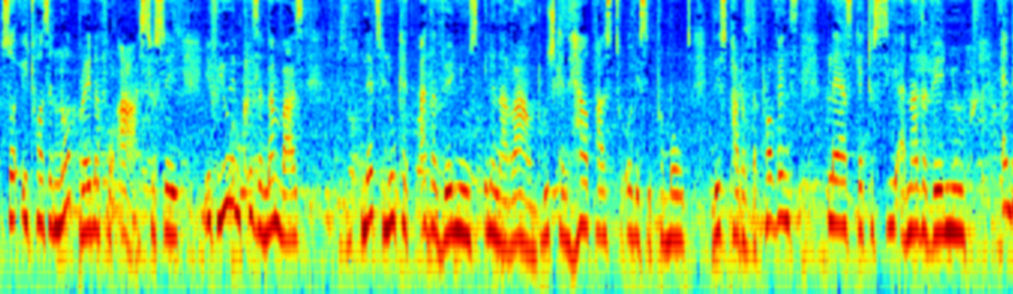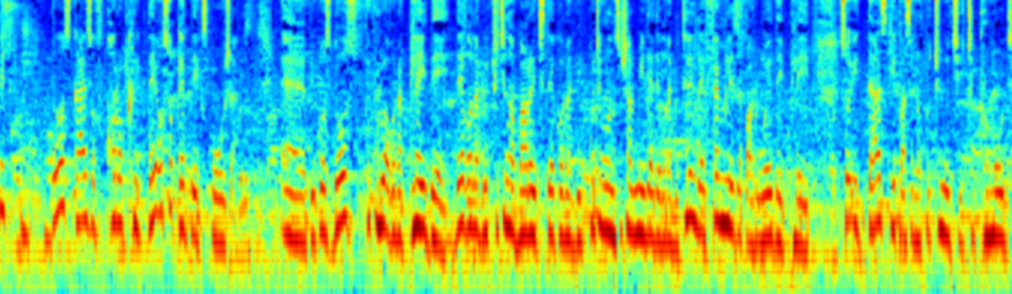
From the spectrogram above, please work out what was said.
So it was a no brainer for us to say if you increase the numbers, let's look at other venues in and around which can help us to obviously promote this part of the province. Players get to see another venue, and it, those guys of Koro Creek they also get the exposure uh, because those people who are going to play there they're going to be tweeting about it, they're going to be putting on social media, they're going to be telling their families about where they played. So it does give us an opportunity to promote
